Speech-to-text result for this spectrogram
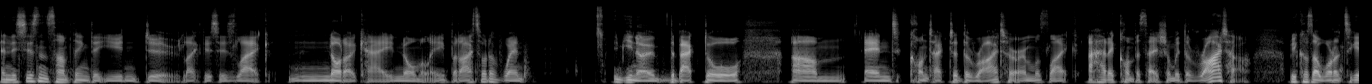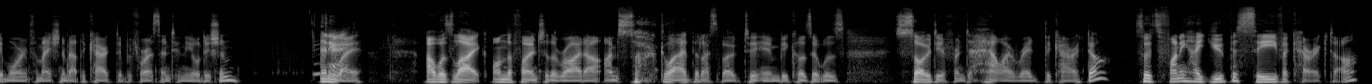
and this isn't something that you do. Like, this is like not okay normally. But I sort of went you know the back door um, and contacted the writer and was like i had a conversation with the writer because i wanted to get more information about the character before i sent in the audition. Anyway i was like on the phone to the writer i'm so glad that i spoke to him because it was so different to how i read the character. So it's funny how you perceive a character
